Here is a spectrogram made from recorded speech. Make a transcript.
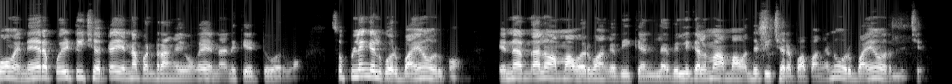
போவேன். நேரா போய் டீச்சர்கிட்ட என்ன பண்றாங்க இவங்க என்னன்னு கேட்டு வருவோம். ஸோ பிள்ளைங்களுக்கு ஒரு பயம் இருக்கும். என்ன இருந்தாலும் அம்மா வருவாங்க வீக்கெண்ட்ல வெள்ளிக்கிழமை அம்மா வந்து டீச்சரை பார்ப்பாங்கன்னு ஒரு பயம் இருந்துச்சு.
